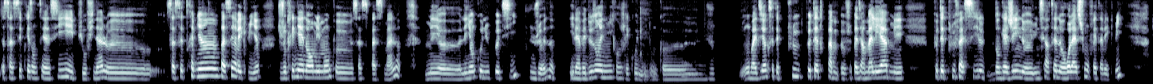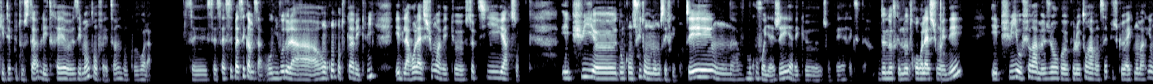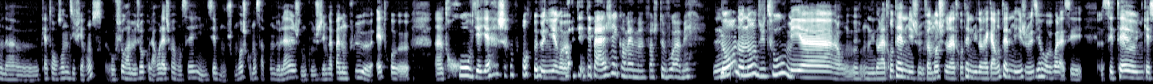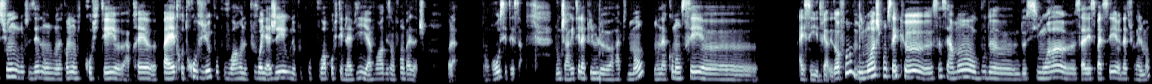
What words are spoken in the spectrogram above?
ça s'est présenté ainsi, et puis au final, ça s'est très bien passé avec lui. Hein. Je craignais énormément que ça se passe mal, mais l'ayant connu petit, plus jeune, il avait deux ans et demi quand je l'ai connu, donc on va dire que c'était plus, peut-être pas, je vais pas dire malléable, mais peut-être plus facile d'engager une, une, certaine relation en fait avec lui qui était plutôt stable et très aimante en fait. Hein, donc voilà. C'est, ça s'est passé comme ça, au niveau de la rencontre en tout cas avec lui et de la relation avec ce petit garçon. Et puis, donc ensuite, on, on s'est fréquenté, on a beaucoup voyagé avec son père, etc. De notre, notre relation est née. Et puis, au fur et à mesure que le temps avançait, puisque avec mon mari, on a 14 ans de différence, au fur et à mesure que la relation avançait, il me disait, bon, moi, je commence à prendre de l'âge, donc j'aimerais pas non plus être un trop vieil âge pour devenir... T'es pas âgé quand même, enfin, je te vois, mais... Non, non, non, du tout. Mais alors, on est dans la trentaine, mais je, enfin moi je suis dans la trentaine, lui dans la quarantaine, mais je veux dire, voilà, c'est, c'était une question où on se disait, non, on a quand même envie de profiter après, pas être trop vieux pour pouvoir ne plus voyager ou ne plus pouvoir profiter de la vie et avoir des enfants en bas âge. Voilà. En gros, c'était ça. Donc j'ai arrêté la pilule rapidement. On a commencé à essayer de faire des enfants, mais moi je pensais que sincèrement, au bout de, six mois, ça allait se passer naturellement.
